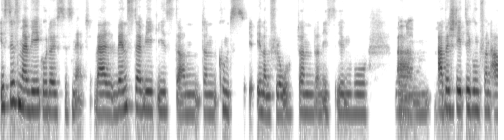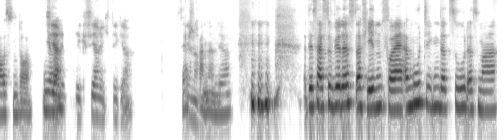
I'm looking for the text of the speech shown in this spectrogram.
ist das mein Weg oder ist es nicht? Weil wenn es der Weg ist, dann, dann kommt es in einen Flow. Dann, dann ist irgendwo genau. ähm, eine Bestätigung von außen da. Ja. Sehr richtig, sehr richtig, ja. Sehr genau. spannend, ja. das heißt, du würdest auf jeden Fall ermutigen dazu, dass man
